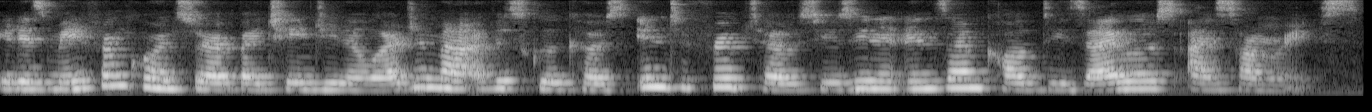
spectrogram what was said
It is made from corn syrup by changing a large amount of its glucose into fructose using an enzyme called D-xylose isomerase.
